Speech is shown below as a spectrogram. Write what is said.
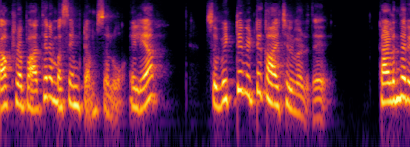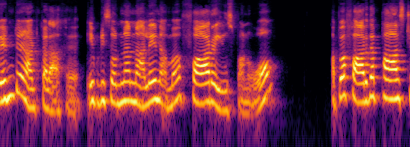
டாக்டரை பார்த்து நம்ம சிம்டம்ஸ் சொல்லுவோம் இல்லையா? ஸோ விட்டு விட்டு காய்ச்சல் வருது. கடந்த ரெண்டு நாட்களாக இப்படி சொன்னனாலே நம்ம ஃபாரை யூஸ் பண்ணுவோம். அப்போ for the past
